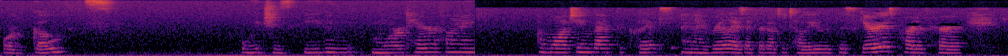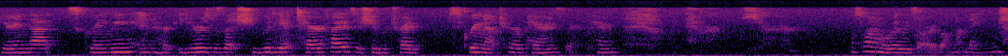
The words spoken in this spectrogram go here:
or goats, which is even more terrifying. I'm watching back the clips and I realize I forgot to tell you that the scariest part of her hearing that screaming in her ears was that she would get terrified, so she would try to scream out to her parents, but her parents would never hear her. Why I'm really sorry about my name.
